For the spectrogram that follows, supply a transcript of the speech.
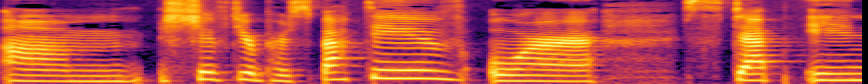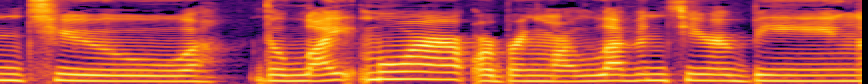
um, shift your perspective or step into the light more or bring more love into your being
